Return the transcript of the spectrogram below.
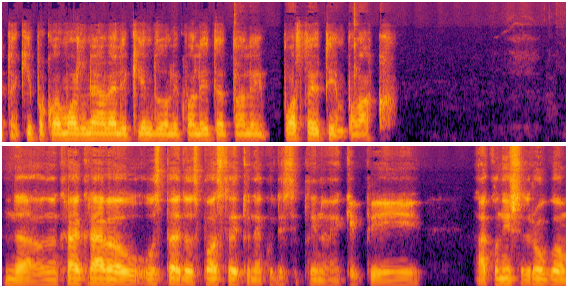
eto, ekipa koja možda nema veliki individualni kvalitet, ali postaju tim polako. Da, na kraju krajeva uspeo da uspostavi tu neku disciplinu u ekipi i ako ništa drugo,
